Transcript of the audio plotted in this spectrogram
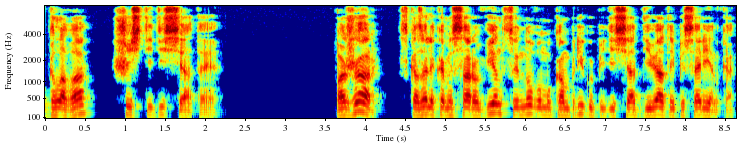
Глава 60 «Пожар», – сказали комиссару Венции новому комбригу 59-й Писаренко.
